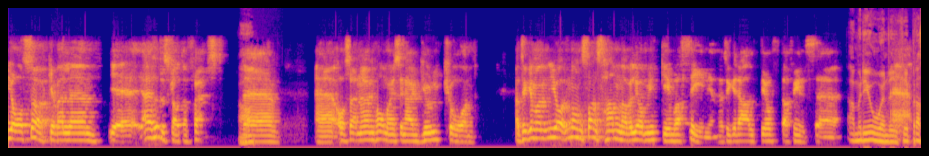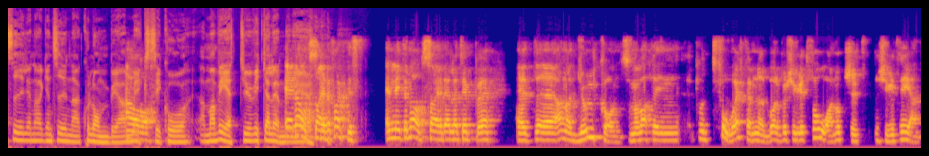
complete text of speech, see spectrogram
jag, söker väl eh, huvudscouten främst. Det, eh, och sen eh, har man ju sina guldkorn. Jag tycker man, jag, någonstans hamnar väl jag mycket i Brasilien. Jag tycker det alltid ofta finns... Eh, ja men det är oundvikligt. Brasilien, Argentina, Colombia, ja. Mexiko. Man vet ju vilka länder En outsider faktiskt en liten outside eller typ eh, ett eh, annat guldkorn som har varit in på två FM nu, både på 22an och 23an.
